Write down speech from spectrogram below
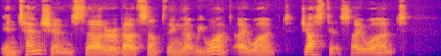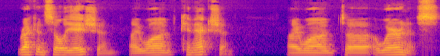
intentions that are about something that we want. I want justice. I want reconciliation. I want connection. I want uh, awareness.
